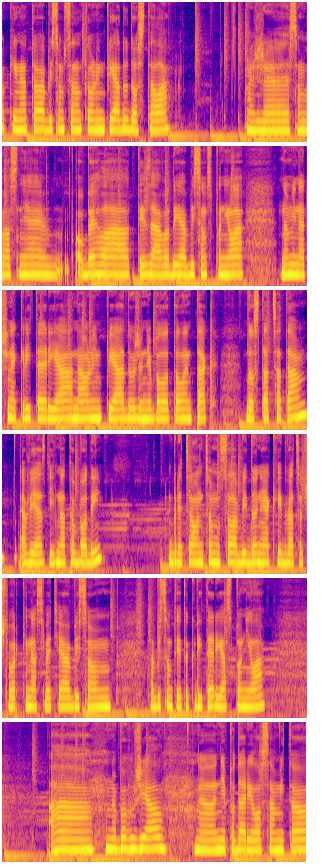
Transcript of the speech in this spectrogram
roky na to, aby som sa na tú olympiádu dostala. Že som vlastne obehla tie závody, aby som splnila nominačné kritéria na olympiádu, že nebolo to len tak dostať sa tam a vyjazdiť na to body. Predsa len som musela byť do nejakej 24 na svete, aby som, aby som tieto kritéria splnila. A no bohužiaľ e, nepodarilo sa mi to.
